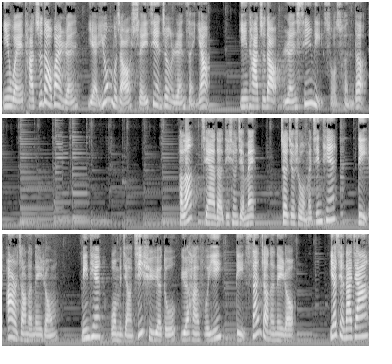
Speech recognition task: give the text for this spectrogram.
因为他知道万人也用不着谁见证人怎样，因他知道人心里所存的。好了，亲爱的弟兄姐妹，这就是我们今天第二章的内容。明天我们将继续阅读约翰福音第三章的内容。邀请大家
